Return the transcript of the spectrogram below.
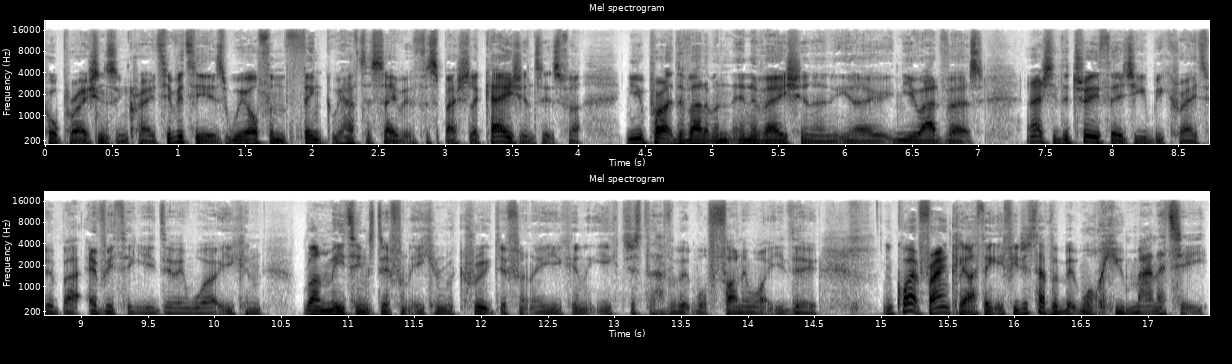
corporations and creativity is we often think we have to save it for special occasions. It's for new product development, innovation, and you know new adverts. And actually, the truth is, you can be creative about everything you do in work. You can run meetings differently. You can recruit differently. You can you just have a bit more fun in what you do. And quite frankly, I think if you just have a bit more humanity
